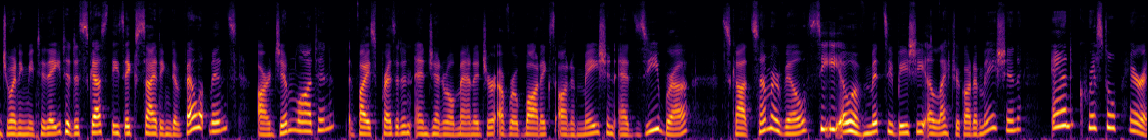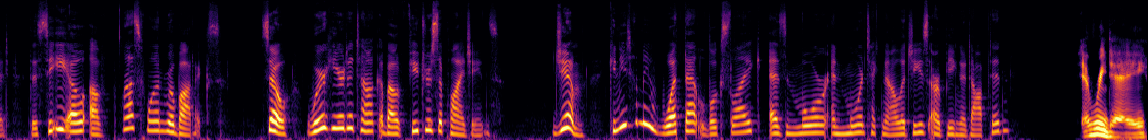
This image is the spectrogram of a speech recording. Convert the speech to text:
Joining me today to discuss these exciting developments are Jim Lawton, Vice President and General Manager of Robotics Automation at Zebra, Scott Summerville, CEO of Mitsubishi Electric Automation, and Crystal Parrott, the CEO of Plus One Robotics. So, we're here to talk about future supply chains. Jim, can you tell me what that looks like as more and more technologies are being adopted? Every day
